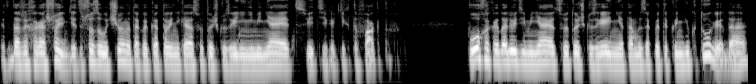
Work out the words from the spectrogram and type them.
Это даже хорошо. Это что за ученый такой, который никогда свою точку зрения не меняет в свете каких-то фактов? Плохо, когда люди меняют свою точку зрения там из-за какой-то конъюнктуры, да,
